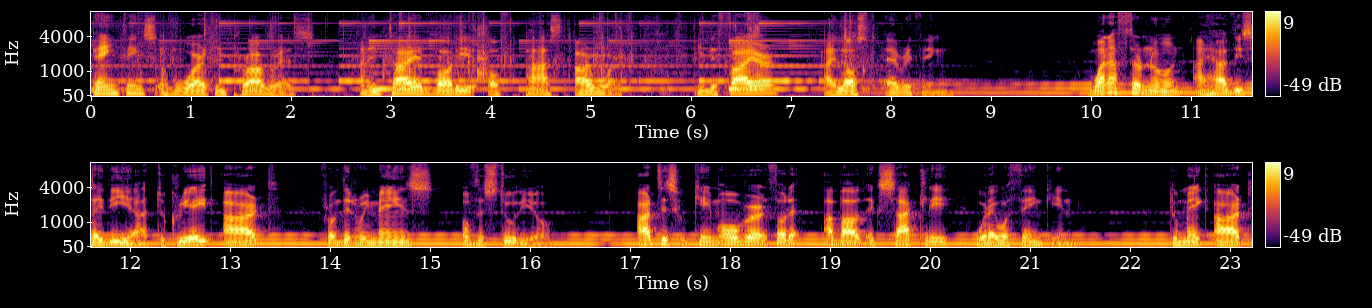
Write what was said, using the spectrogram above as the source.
paintings of work in progress, an entire body of past artwork. In the fire, I lost everything. One afternoon, I had this idea to create art from the remains of the studio. Artists who came over thought about exactly what I was thinking to make art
